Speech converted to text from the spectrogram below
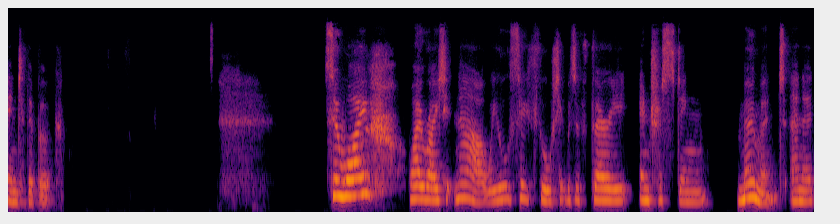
into the book. So why why write it now? We also thought it was a very interesting moment and a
